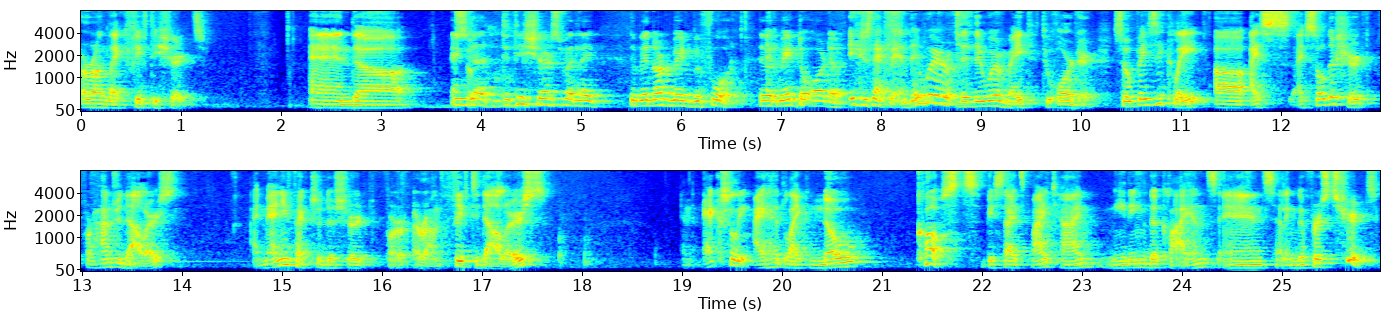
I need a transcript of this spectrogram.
around like fifty shirts. And uh, and so, uh, these shirts were like they were not made before. They were made to order. Exactly and they were they were made to order. So basically uh, I, I sold the shirt for $100 i manufactured the shirt for around $50 and actually i had like no costs besides my time meeting the clients and selling the first shirts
